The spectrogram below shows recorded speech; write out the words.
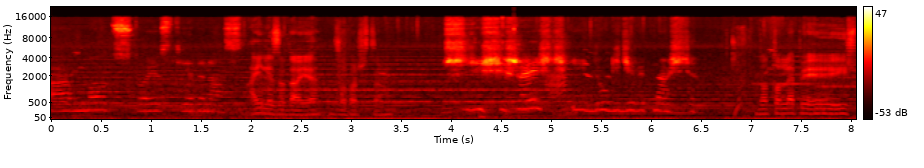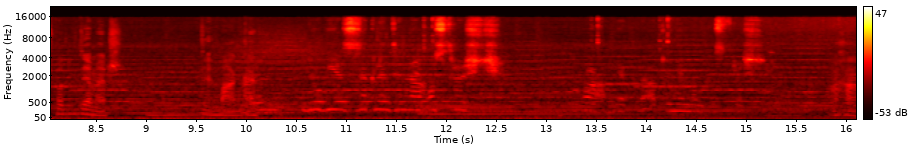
a moc to jest jedenastka. A ile zadaje? Zobacz ten. 36 i drugi 19. No to lepiej iść pod damage. Damage. Drugi jest zaklęty na ostrość 2, jakby, a tu nie mam ostrości. Aha.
